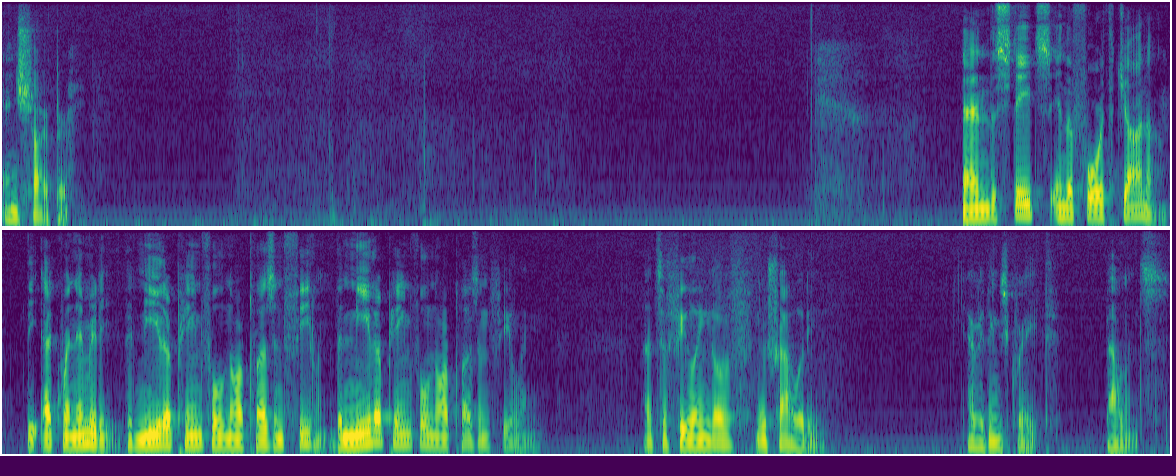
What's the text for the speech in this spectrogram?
and sharper. And the states in the fourth jhana, the equanimity, the neither painful nor pleasant feeling, the neither painful nor pleasant feeling. That's a feeling of neutrality. Everything's great, balance.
